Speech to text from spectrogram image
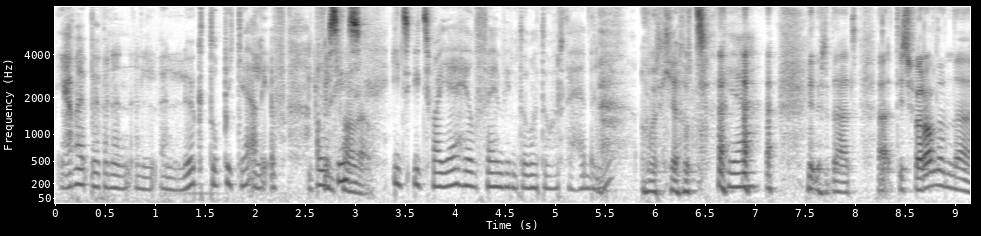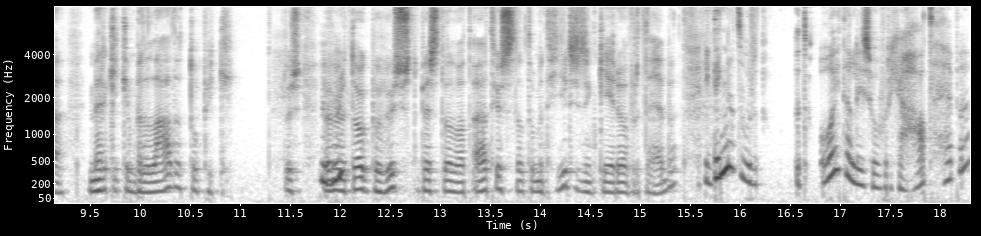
ja we, we hebben een, een, een leuk topic. Hè? Allee, of alleszins iets, iets wat jij heel fijn vindt om het over te hebben. Hè? Over geld. Ja. Inderdaad. Ah, het is vooral een, eh, merk ik, een beladen topic. Dus we Mhm. hebben het ook bewust best wel wat uitgesteld om het hier eens een keer over te hebben. Ik denk dat we het- ooit al eens over gehad hebben,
